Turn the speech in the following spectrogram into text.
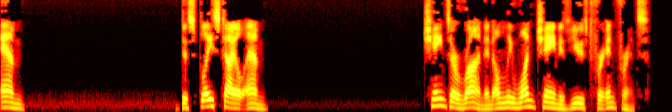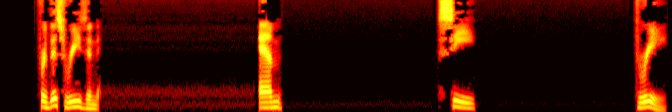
m displaystyle m chains are run and only one chain is used for inference. For this reason m c 3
